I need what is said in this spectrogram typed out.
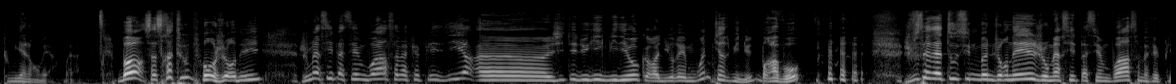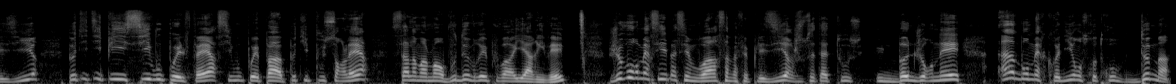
Tout mis à l'envers. Voilà. Bon, ça sera tout pour aujourd'hui. Je vous remercie de passer me voir, ça m'a fait plaisir. Un JT du Geek vidéo qui aura duré moins de 15 minutes, bravo. je vous souhaite à tous une bonne journée, je vous remercie de passer me voir, ça m'a fait plaisir. Petit Tipeee si vous pouvez le faire, si vous pouvez pas, petit pouce en l'air, ça normalement vous devrez pouvoir y arriver. Je vous remercie de passer me voir, ça m'a fait plaisir. Je vous souhaite à tous une bonne journée, un bon mercredi, on se retrouve demain,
